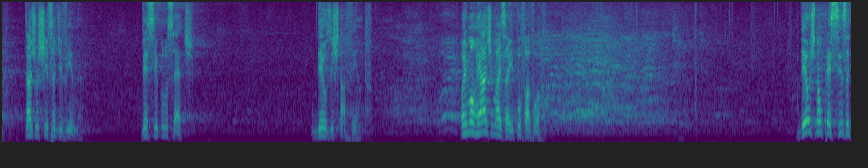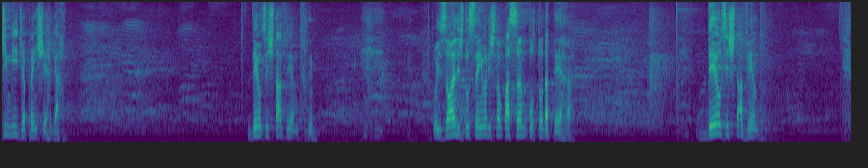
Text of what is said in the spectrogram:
da justiça divina, versículo 7. Deus está vendo. Ô irmão, reage mais aí, por favor. Deus não precisa de mídia para enxergar. Deus está vendo. Os olhos do Senhor estão passando por toda a terra. Deus está vendo.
